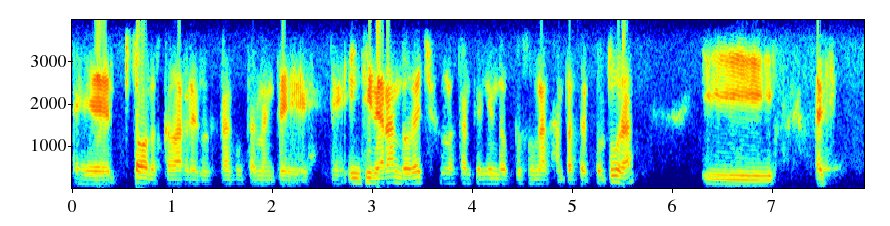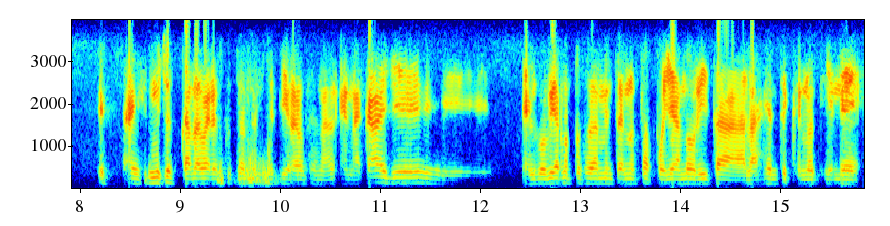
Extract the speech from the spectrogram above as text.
eh, todos los cadáveres los están justamente eh, incinerando, de hecho, no están teniendo pues una santa sepultura y pues, hay muchos cadáveres justamente tirados en la, en la calle, el gobierno pues obviamente no está apoyando ahorita a la gente que no tiene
